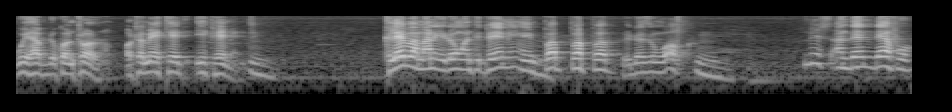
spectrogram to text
we have the control, automated e-payment. Clever man, you don't want to pay me, and pop, pop, pop, it doesn't work. Yes, and then therefore,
